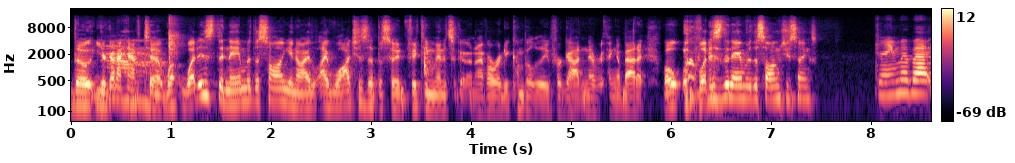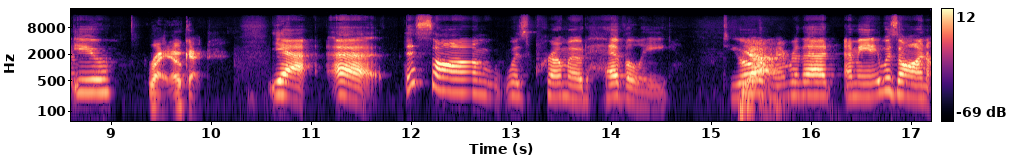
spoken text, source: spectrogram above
though you're gonna have to. What what is the name of the song? You know, I, I watched this episode 15 minutes ago and I've already completely forgotten everything about it. Well, what is the name of the song she sings? Dream about you. Right. Okay. Yeah. Uh, this song was promoted heavily. Do you all remember that? I mean, it was on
